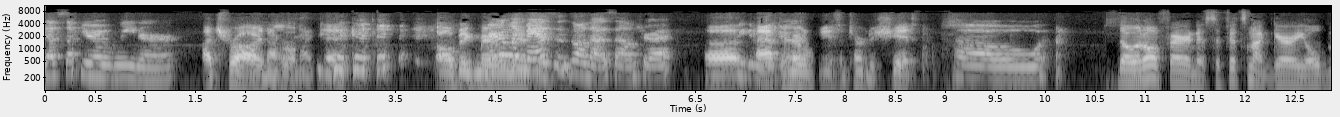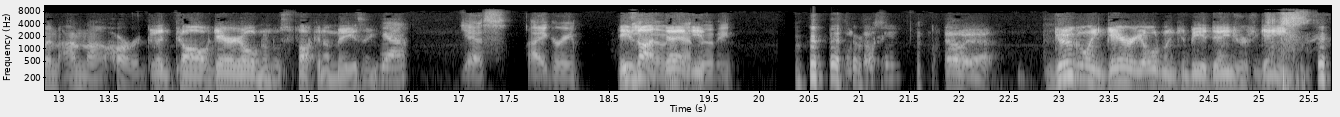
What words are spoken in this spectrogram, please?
uh, suck your own wiener. I tried and I hurt my neck. Oh, big Marilyn, Marilyn Manson. Manson's on that soundtrack. Uh, after Marilyn Manson turned to shit. Oh, Though, in mm. all fairness, if it's not Gary Oldman, I'm not hard. Good call. Gary Oldman was fucking amazing. yeah. Yes, I agree. He's He not dead. that He's, movie. Wilson? Oh, Hell yeah. Googling Gary Oldman can be a dangerous game.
